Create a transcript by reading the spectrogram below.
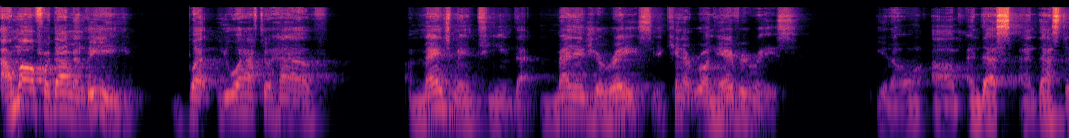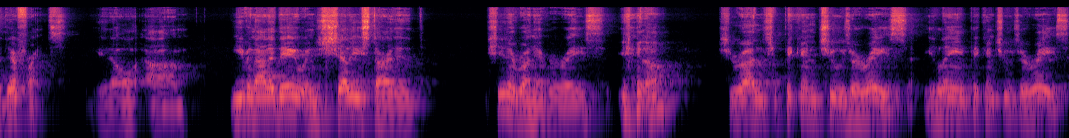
I'm all for Diamond League but you will have to have a management team that manage your race. You cannot run every race, you know, um, and that's and that's the difference, you know. Um, even on the day when Shelly started, she didn't run every race, you know. She runs, she pick and choose her race. Elaine pick and choose her race.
